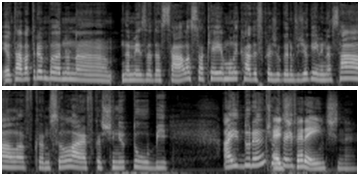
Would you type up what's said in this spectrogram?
Eu tava trampando na, na mesa da sala, só que aí a molecada fica jogando videogame na sala, fica no celular, fica assistindo YouTube. Aí durante um É tempo diferente, né?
